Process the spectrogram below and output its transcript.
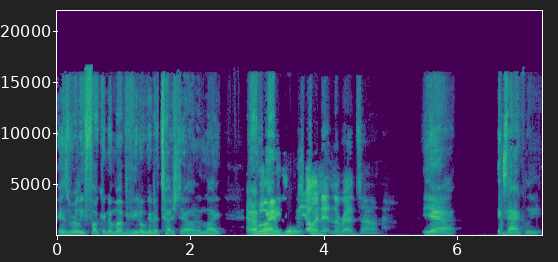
is really fucking him up if you don't get a touchdown and like and I'm and glad he did. killing it in the red zone. Yeah, exactly.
